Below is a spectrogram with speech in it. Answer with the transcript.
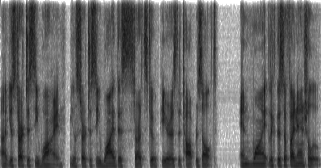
uh, you'll start to see why. You'll start to see why this starts to appear as the top result and why, like there's a financial,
